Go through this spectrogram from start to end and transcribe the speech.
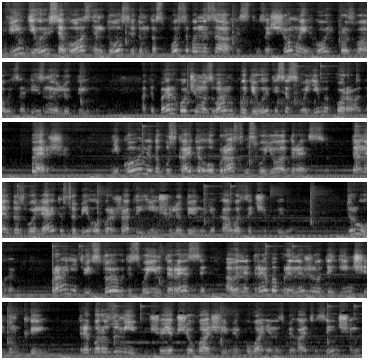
Він ділився власним досвідом та способами захисту, за що ми його й прозвали залізною людиною. А тепер хочемо з вами поділитися своїми порадами. Перше, ніколи не допускайте образ у свою адресу та не дозволяйте собі ображати іншу людину, яка вас зачепила. Друге, прагніть відстоювати свої інтереси, але не треба принижувати інші думки. Треба розуміти, що якщо ваші міркування не збігаються з іншими,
